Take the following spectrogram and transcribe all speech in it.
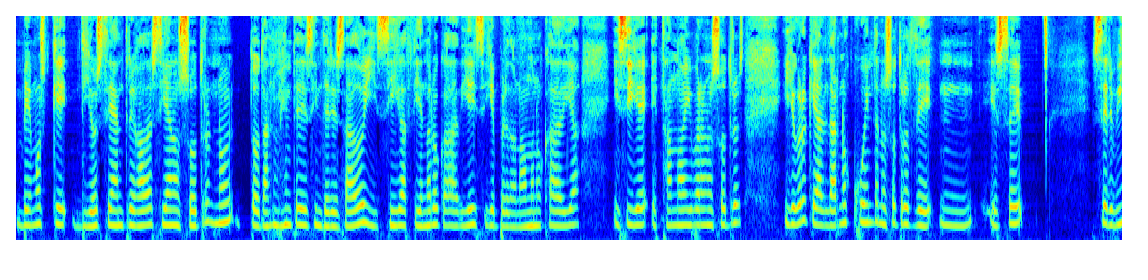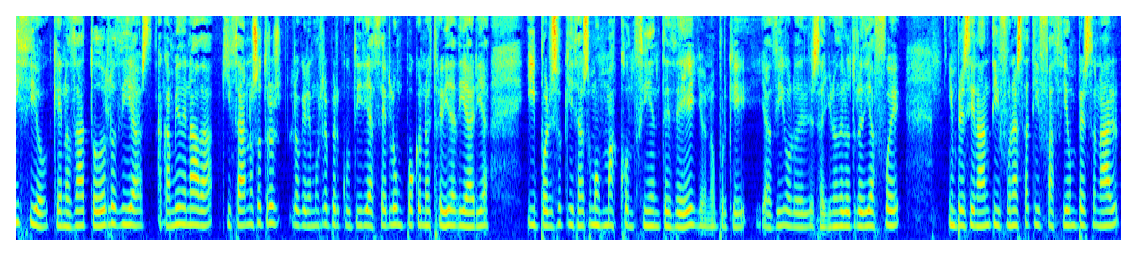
vemos que Dios se ha entregado así a nosotros, ¿no? Totalmente desinteresado y sigue haciéndolo cada día y sigue perdonándonos cada día y sigue estando ahí para nosotros y yo creo que al darnos cuenta nosotros de mm, ese servicio que nos da todos los días a cambio de nada, quizás nosotros lo queremos repercutir y hacerlo un poco en nuestra vida diaria y por eso quizás somos más conscientes de ello, ¿no? Porque ya os digo, lo del desayuno del otro día fue impresionante y fue una satisfacción personal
